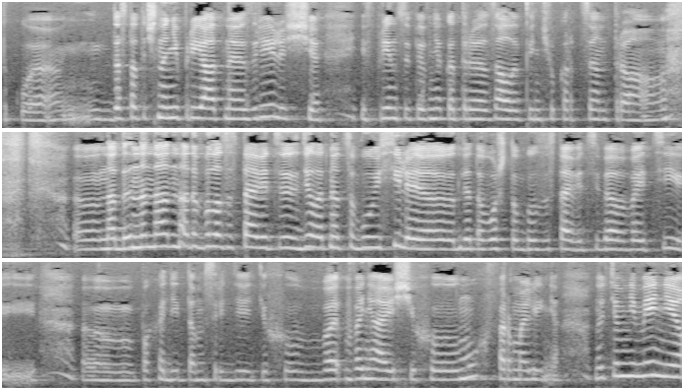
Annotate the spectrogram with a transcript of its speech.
такое достаточно неприятное зрелище. И, в принципе, в некоторые залы Пинчукар-центра надо, надо, надо было заставить, сделать над собой усилия для того, чтобы заставить себя войти и походить там среди этих воняющих мух в формалине. Но, тем не менее,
